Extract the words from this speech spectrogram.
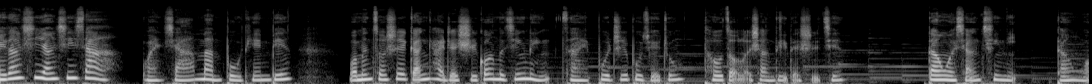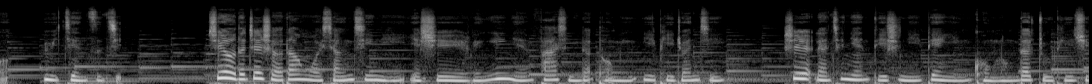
每当夕阳西下，晚霞漫步天边，我们总是感慨着时光的精灵在不知不觉中偷走了上帝的时间。当我想起你，当我遇见自己，学友的这首《当我想起你》也是零一年发行的同名 EP 专辑，是两千年迪士尼电影《恐龙》的主题曲。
